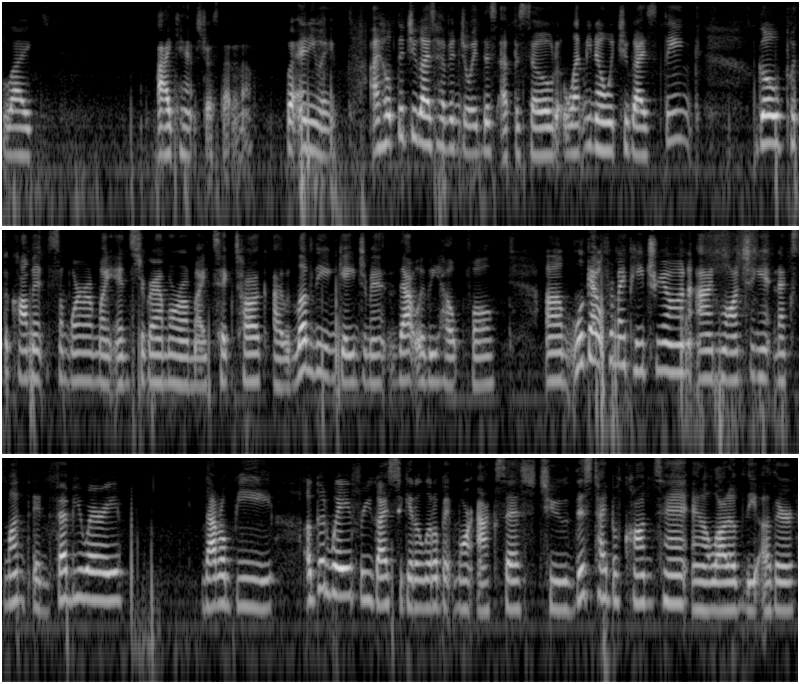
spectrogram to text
Like, I can't stress that enough. But anyway, I hope that you guys have enjoyed this episode. Let me know what you guys think. Go put the comments somewhere on my Instagram or on my TikTok. I would love the engagement. That would be helpful. Um, look out for my Patreon. I'm launching it next month in February. That'll be a good way for you guys to get a little bit more access to this type of content and a lot of the other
